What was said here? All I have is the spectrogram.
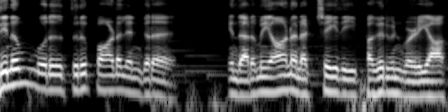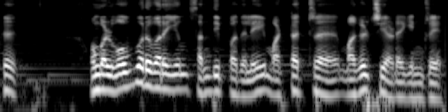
தினம் ஒரு திருப்பாடல் என்கிற இந்த அருமையான நற்செய்தி பகிர்வின் வழியாக உங்கள் ஒவ்வொருவரையும் சந்திப்பதிலே மட்டற்ற மகிழ்ச்சி அடைகின்றேன்.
